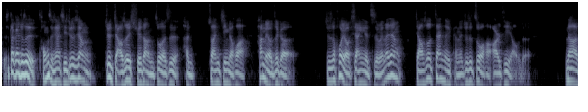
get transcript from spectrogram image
这大概就是同等下，其实就是像，就假如说学长你做的是很专精的话，他没有这个，就是会有相应的职位。那像假如说站着可能就是做好 RTL 的，那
